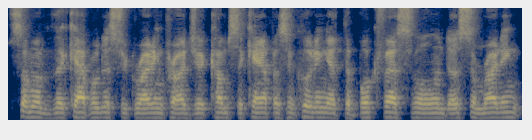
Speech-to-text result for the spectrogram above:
some of the Capital District Writing Project comes to campus, including at the book festival, and does some writing.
